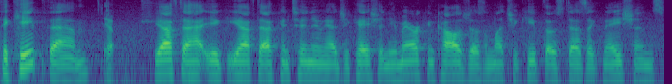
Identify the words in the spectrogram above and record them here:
to keep them. Yep. You have to ha- you, you have to have continuing education. The American College doesn't let you keep those designations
